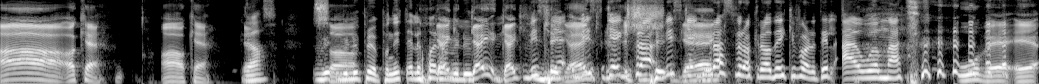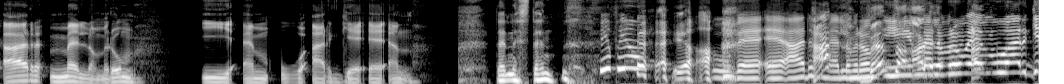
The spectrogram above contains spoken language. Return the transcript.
Ah, ok. Ah, ok. Greit. Vil, Så vil du prøve på nytt, eller bare vil du gøgg, gøgg. Hvis, Gegg fra, fra Språkrådet ikke får det til, I will not. O-V-E-R mellomrom I-M-O-R-G-E-N. Det er nesten. Ja. O-V-E-R, mellomrom Vent I, mellomrom M-O-R-G.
